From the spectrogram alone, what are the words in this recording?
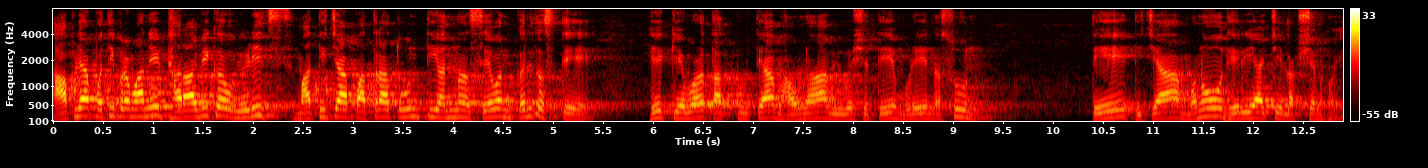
आपल्या पतीप्रमाणे ठराविक वेळीच मातीच्या पात्रातून ती अन्न सेवन करीत असते. हे केवळ तात्पुरत्या भावना विवशतेमुळे नसून ते तिच्या मनोधैर्याचे लक्षण होय.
